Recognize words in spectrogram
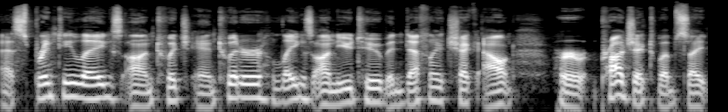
at Sprinty Legs on Twitch and Twitter, Legs on YouTube, and definitely check out her project website,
